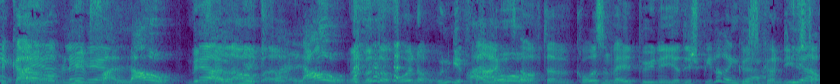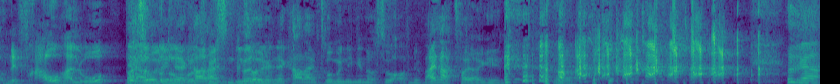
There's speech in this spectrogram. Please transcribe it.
kein- kein Ja. Problem. mit Verlaub. Mit Verlaub, Mit also. Verlaub. Man wird doch wohl noch ungefragt auf der großen Weltbühne hier die Spielerin küssen Ja. können. Die ist Ja. doch eine Frau, hallo? Wie Das soll, wird denn der Karl-Heinz, wie soll denn der Karl-Heinz Rummenigge noch so auf eine Weihnachtsfeier gehen? Ja,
